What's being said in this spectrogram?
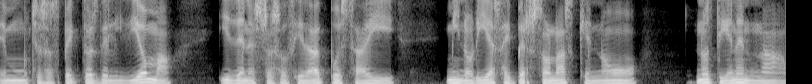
en muchos aspectos del idioma y de nuestra sociedad, pues hay minorías, hay personas que no, no tienen una,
